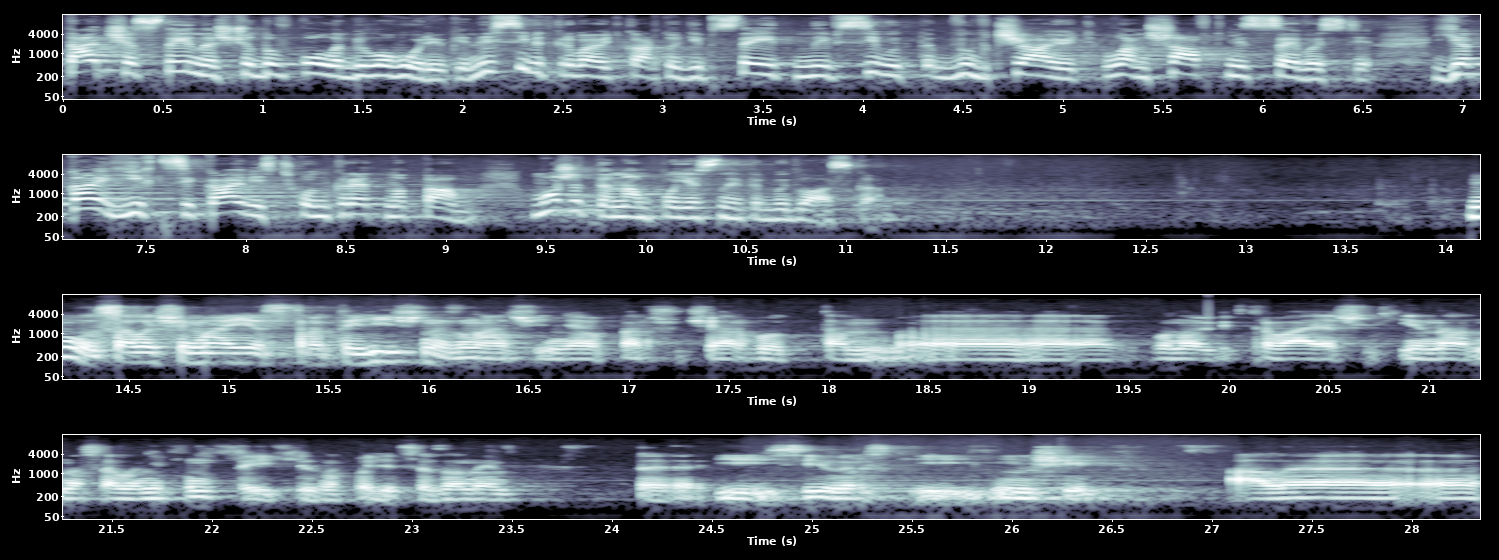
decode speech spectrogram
та частина, що довкола Білогорівки, не всі відкривають карту Діпстейт, не всі вивчають ландшафт місцевості. Яка їх цікавість конкретно там? Можете нам пояснити, будь ласка? Ну, селище має стратегічне значення в першу чергу. Там е, воно відкриває шляхи на населені пункти, які знаходяться за ним, е, і Сіверськ, і інші. Але е,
